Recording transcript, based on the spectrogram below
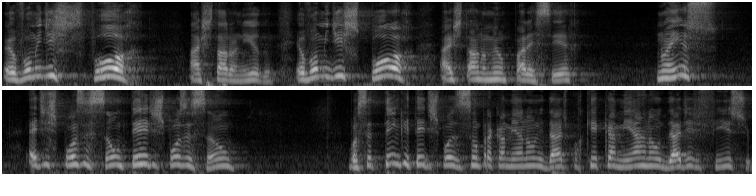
Eu vou me dispor a estar unido, eu vou me dispor a estar no mesmo parecer. Não é isso? É disposição, ter disposição. Você tem que ter disposição para caminhar na unidade, porque caminhar na unidade é difícil.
